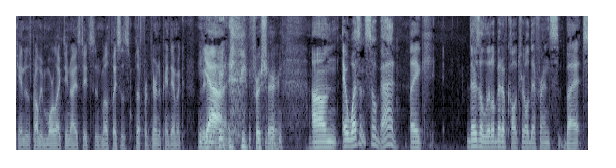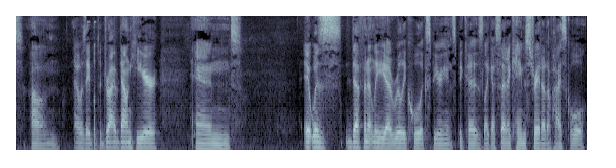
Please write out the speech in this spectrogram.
Canada is probably more like the United States than most places, except for during the pandemic. Yeah, for sure. Um, it wasn't so bad. like there's a little bit of cultural difference, but um, I was able to drive down here, and it was definitely a really cool experience because, like I said, I came straight out of high school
